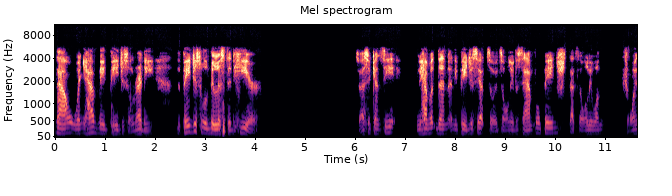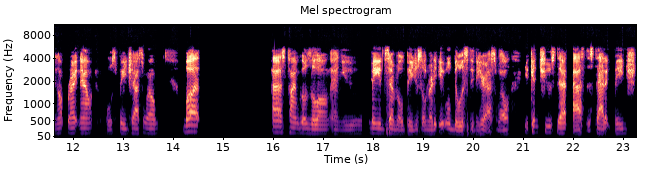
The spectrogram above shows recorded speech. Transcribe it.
Now, when you have made pages already, the pages will be listed here. So as you can see, we haven't done any pages yet, so it's only the sample page. That's the only one showing up right now, and the post page as well. But as time goes along and you made several pages already, it will be listed here as well. You can choose that as the static page.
